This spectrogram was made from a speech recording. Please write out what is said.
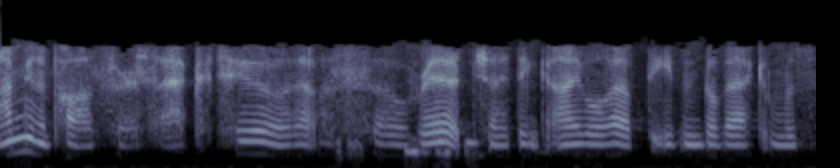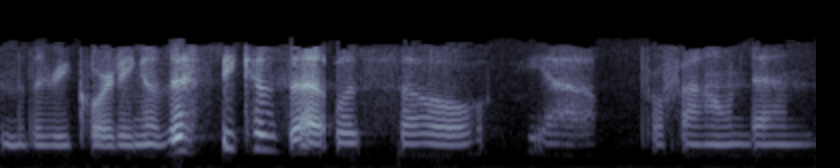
I'm going to pause for a sec too. That was so mm-hmm. rich. I think I will have to even go back and listen to the recording of this because that was so yeah profound and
